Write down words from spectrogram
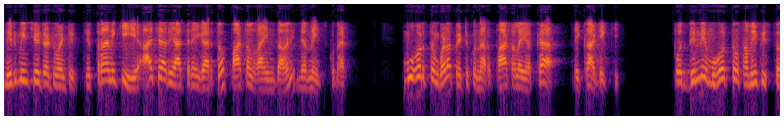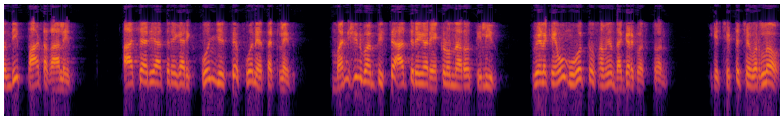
నిర్మించేటటువంటి చిత్రానికి ఆచార్య యాత్రేయ గారితో పాటలు రాయిందామని నిర్ణయించుకున్నారు. ముహూర్తం కూడా పెట్టుకున్నారు పాటల యొక్క రికార్డింగ్కి. పొద్దున్నే ముహూర్తం సమీపిస్తోంది పాట రాలేదు. ఆచార్య ఆత్రేయ గారికి ఫోన్ చేస్తే ఫోన్ ఎత్తట్లేదు. మనిషిని పంపిస్తే ఆత్రేయ గారు ఎక్కడున్నారో తెలియదు వీళ్ళకేమో ముహూర్తం సమయం దగ్గరకు వస్తోంది. ఇక చిట్ట చివరిలో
